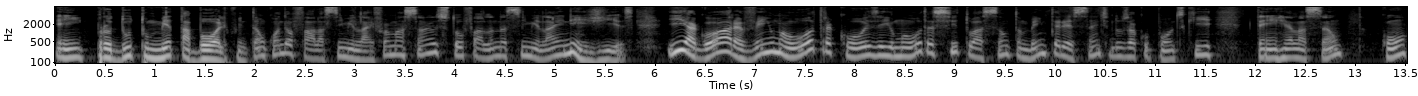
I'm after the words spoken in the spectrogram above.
em produto metabólico. Então, quando eu falo assimilar informação, eu estou falando assimilar energias. E agora vem uma outra coisa e uma outra situação também interessante dos acupontos que tem relação com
